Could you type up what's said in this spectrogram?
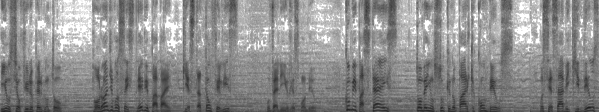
e o seu filho perguntou: Por onde você esteve, papai, que está tão feliz? O velhinho respondeu: Comi pastéis, tomei um suco no parque com Deus. Você sabe que Deus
